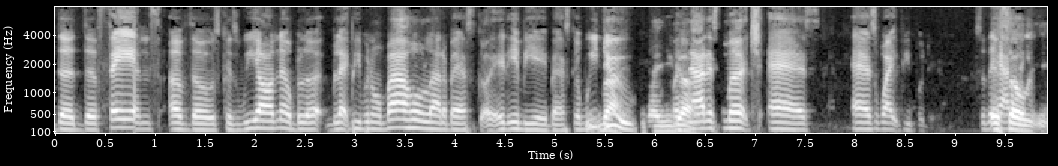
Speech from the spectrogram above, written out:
the the fans of those because we all know black, black people don't buy a whole lot of basketball in NBA basketball. We Right. do, but go. not as much as as white people do. So they and have so to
